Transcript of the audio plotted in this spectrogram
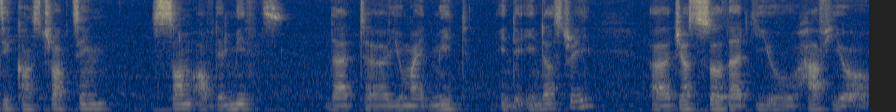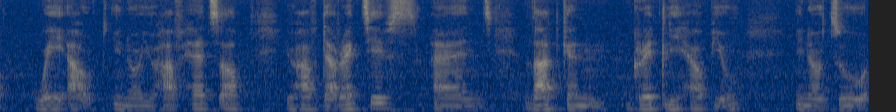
deconstructing some of the myths that uh, you might meet in the industry uh, just so that you have your way out. You know, you have heads up, you have directives, and that can greatly help you, you know, to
